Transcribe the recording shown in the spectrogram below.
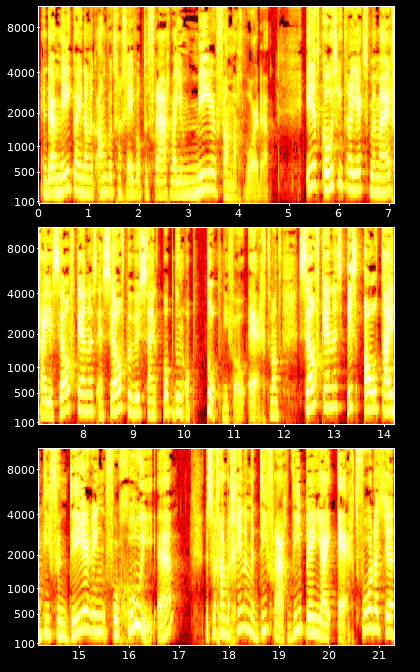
En daarmee kan je dan ook antwoord gaan geven op de vraag waar je meer van mag worden. In het coaching traject met mij ga je zelfkennis en zelfbewustzijn opdoen op topniveau, echt. Want zelfkennis is altijd die fundering voor groei, hè? Dus we gaan beginnen met die vraag: wie ben jij echt? Voordat je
